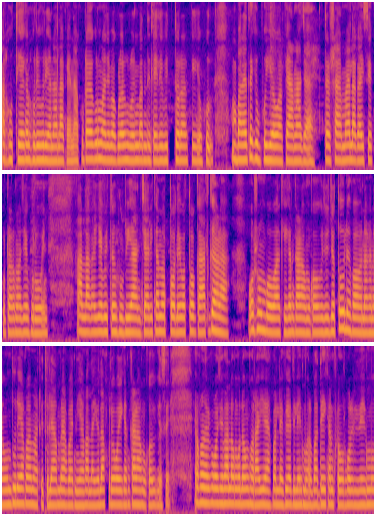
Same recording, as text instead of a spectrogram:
আর হুতিয়া এখান হুরি হুরি আনা লাগে না, কুটায় গুর মাঝে বাগুলার হুরইন বান্ধি লাইলে ভিতর আর কি বাড়াই থেকে বইয়াও আর কি আনা যায়, তো সাইমায় লাগাইছে কুটার মাঝে হুরইন। আর লাগাইয়া ভিতর হুড়িয়ে আনছে। আর এখানোর তলে অত গাত গাড়া। অসম্ভব আর কি, এখানে গাড়া মুখা হয়ে গেছে। যত উলে পাওয়া না কেন উন্দুরে একবার মাটি তুলে আমরা একবার নিয়ে ফেলাই ওলা করে এখানে গাড়া মুখা হয়ে গেছে। এখন আর কি কইছে ফালং গলং হরাইয়া একবার লেফিয়া দিলাই মু আর বাদে এখান ফ্লোর করে দিলাই মু।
